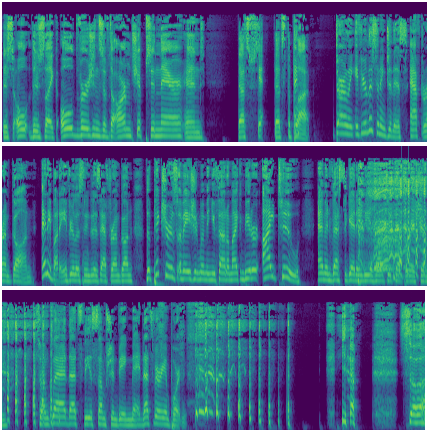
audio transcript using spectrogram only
there's old there's like old versions of the arm chips in there and that's Yeah. that's the plot. Darling, if you're listening to this after I'm gone, anybody, if you're listening to this after I'm gone, the pictures of Asian women you found on my computer, I too am investigating the Avanti Corporation. So I'm glad that's the assumption being made. That's very important. yeah. So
